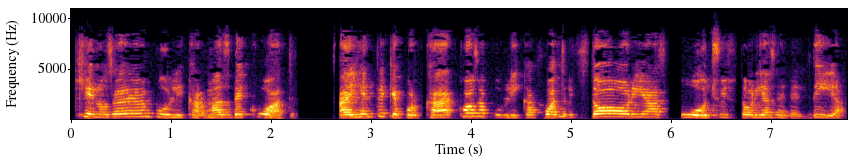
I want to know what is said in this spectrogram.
que no se deben publicar más de cuatro. Hay gente que por cada cosa publica cuatro historias u ocho historias en el día,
